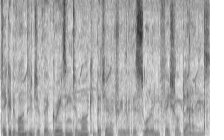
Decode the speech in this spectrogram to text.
take advantage of their grazing to market their territory with his swollen facial glands.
